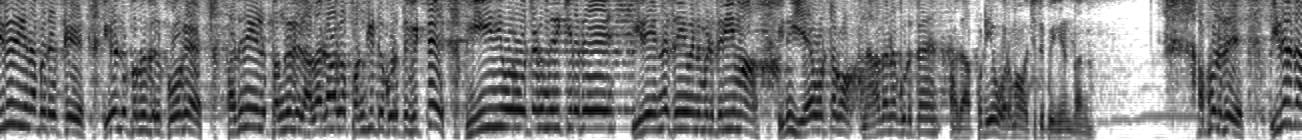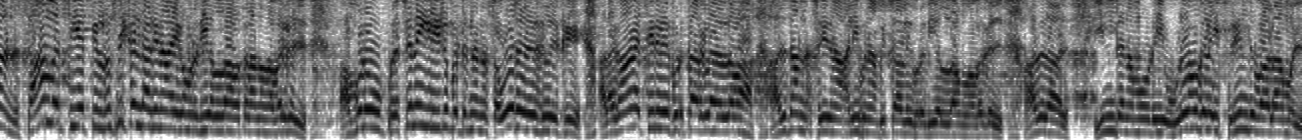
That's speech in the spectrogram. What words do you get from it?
இறுதி நபருக்கு இரண்டு பங்குகள் போக பதினேழு பங்குகள் அழகாக பங்கிட்டு கொடுத்து விட்டு மீதி ஒரு ஒட்டகம் இருக்கிறதே. இதை என்ன செய்ய வேண்டும் என்று தெரியுமா? இது ஏன் ஒட்டகம். நான் தானே கொடுத்தேன் அதை அப்படியே உரமா வச்சுட்டு போய்ங்கன்ட்டாங்க. அப்பொழுது இதுதான் சாமர்த்தியத்தில் ருசி கண்டாலி நாயகம் ரதி அல்லாஹ் அவர்கள் அவ்வளவு பிரச்சனையில் ஈடுபட்டிருந்த சகோதரர்களுக்கு அழகான தீர்வை கொடுத்தார்கள் அல்லவா? அதுதான் செய்தனா அலிபின் அபித்தாலிப் ரதி அல்லாஹ் அவர்கள். அதனால் இந்த நம்முடைய உறவுகளை பிரிந்து வாழாமல்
